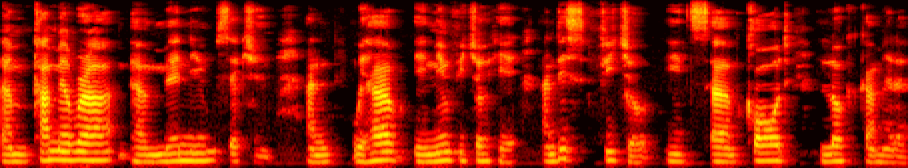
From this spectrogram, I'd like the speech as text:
um, camera um, menu section. And we have a new feature here. And this feature it's um, called lock camera.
